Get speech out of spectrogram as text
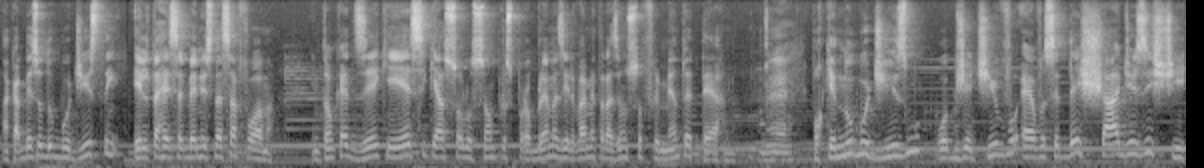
Na cabeça do budista, ele está recebendo isso dessa forma. Então quer dizer que esse que é a solução para os problemas, ele vai me trazer um sofrimento eterno. É. Porque no budismo, o objetivo é você deixar de existir.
